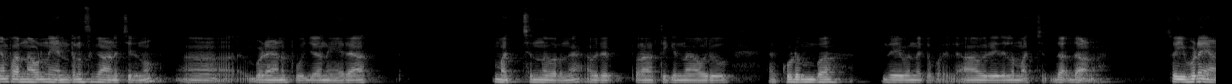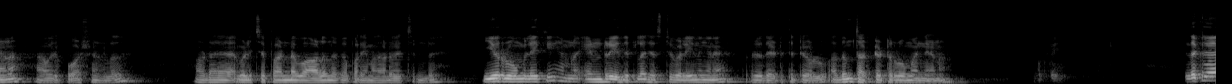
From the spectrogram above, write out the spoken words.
ഞാൻ പറഞ്ഞ അവിടുന്ന് എൻട്രൻസ് കാണിച്ചിരുന്നു. ഇവിടെയാണ് പൂജ നേരെ മച്ചെന്ന് പറഞ്ഞ അവർ പ്രാർത്ഥിക്കുന്ന ആ ഒരു കുടുംബ ദൈവം എന്നൊക്കെ പറയില്ല ആ ഒരു ഇതിലുള്ള മച്ച് ഇതാണ്. സോ ഇവിടെയാണ് ആ ഒരു പോർഷൻ ഉള്ളത്. അവിടെ വെളിച്ചപ്പാടിന്റെ വാൾ എന്നൊക്കെ പറയുമ്പോൾ അതവിടെ വെച്ചിട്ടുണ്ട്. ഈ ഒരു റൂമിലേക്ക് നമ്മൾ എൻട്രി ചെയ്തിട്ടില്ല. ജസ്റ്റ് വെളിയിൽ നിന്ന് ഇങ്ങനെ ഒരു ഇത് എടുത്തിട്ടേ ഉള്ളൂ. അതും തട്ടിട്ട റൂം തന്നെയാണ്. ഓക്കെ ഇതൊക്കെ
